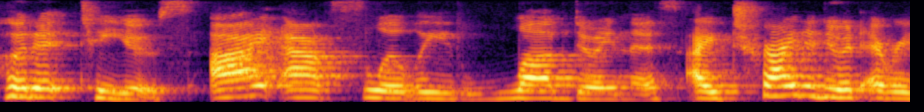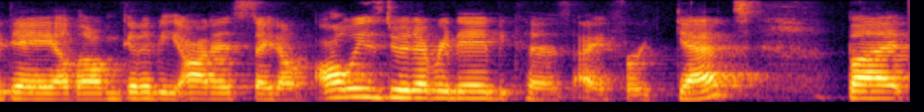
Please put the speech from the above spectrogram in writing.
put it to use. I absolutely love doing this. I try to do it every day, although I'm going to be honest, I don't always do it every day because I forget. But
